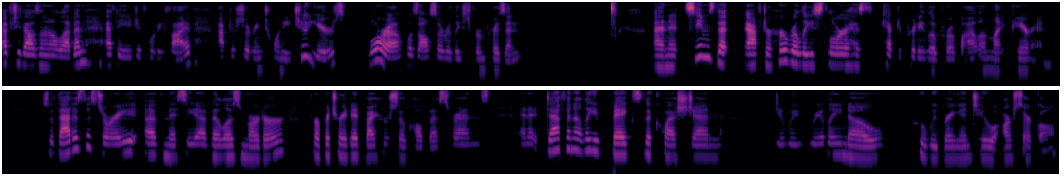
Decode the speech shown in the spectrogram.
of 2011, at the age of 45, after serving 22 years, Laura was also released from prison. And it seems that after her release, Laura has kept a pretty low profile, unlike Karen. So that is the story of Missy Avila's murder perpetrated by her so called best friends and it definitely begs the question do we really know who we bring into our circle?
